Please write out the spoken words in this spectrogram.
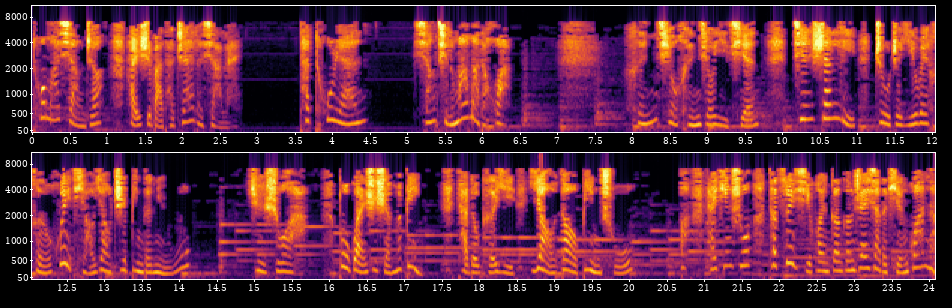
托马想着，还是把它摘了下来。他突然想起了妈妈的话。很久很久以前，尖山里住着一位很会调药治病的女巫。据说啊，不管是什么病，她都可以药到病除。啊，还听说她最喜欢刚刚摘下的甜瓜呢。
